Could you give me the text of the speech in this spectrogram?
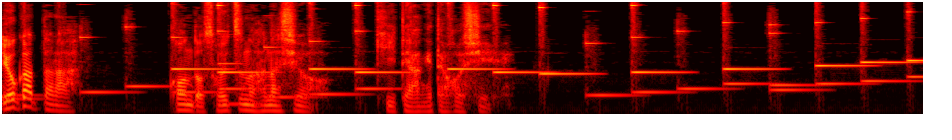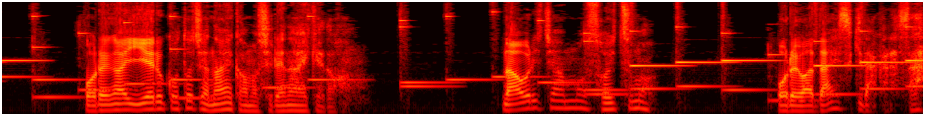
よかったら今度そいつの話を聞いてあげてほしい。俺が言えることじゃないかもしれないけど。なおりちゃんもそいつも。俺は大好きだからさ。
